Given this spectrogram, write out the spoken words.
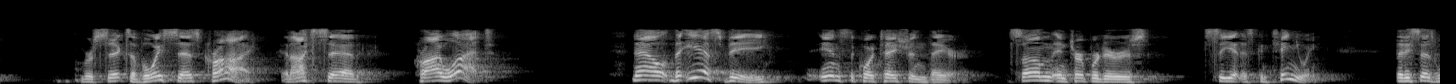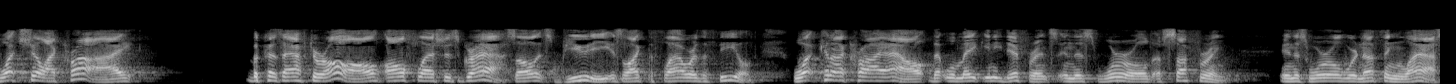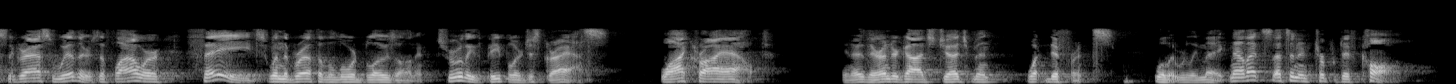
Verse 6, a voice says, cry. And I said, cry what? Now, the ESV ends the quotation there. Some interpreters see it as continuing. That he says, what shall I cry? Because after all, all flesh is grass. All its beauty is like the flower of the field. What can I cry out that will make any difference in this world of suffering? In this world where nothing lasts, the grass withers, the flower fades when the breath of the Lord blows on it. Surely the people are just grass. Why cry out? You know, they're under God's judgment. What difference will it really make? Now that's, that's an interpretive call.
